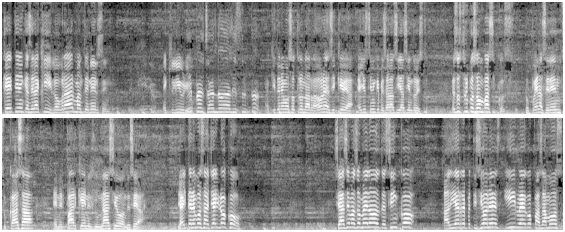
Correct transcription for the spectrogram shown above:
¿Qué tienen que hacer aquí? Lograr mantenerse. Equilibrio. Y pensando al instructor. Aquí tenemos otros narradores, así que vea, ellos tienen que empezar así haciendo esto. Esos trucos son básicos. Lo pueden hacer en su casa, en el parque, en el gimnasio, donde sea. Y ahí tenemos a Jay Loco. Se hace más o menos de 5 a 10 repeticiones y luego pasamos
